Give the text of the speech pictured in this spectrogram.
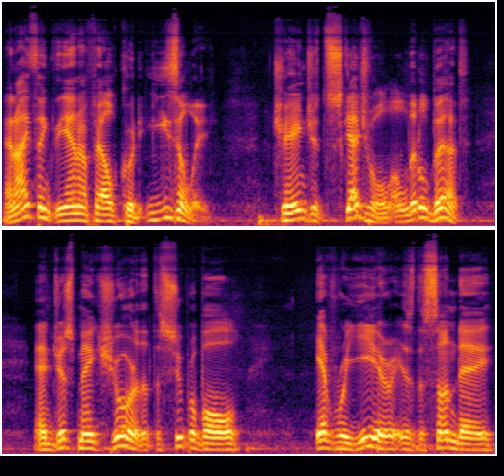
and I think the NFL could easily change its schedule a little bit and just make sure that the Super Bowl every year is the Sunday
